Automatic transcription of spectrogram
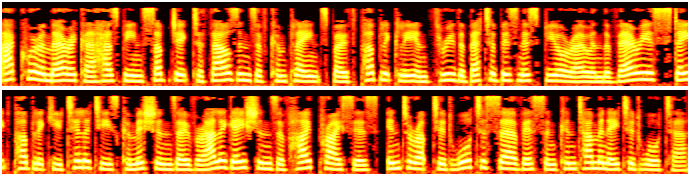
Aqua America has been subject to thousands of complaints both publicly and through the Better Business Bureau and the various state public utilities commissions over allegations of high prices, interrupted water service and contaminated water.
